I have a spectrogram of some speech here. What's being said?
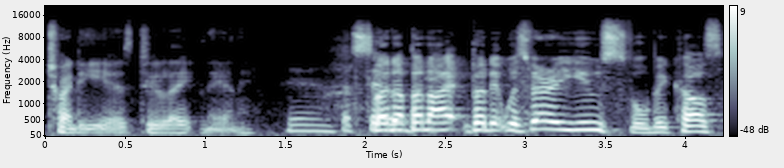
20 years too late nearly. Yeah, but still... But, uh, but, I, but it was very useful because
